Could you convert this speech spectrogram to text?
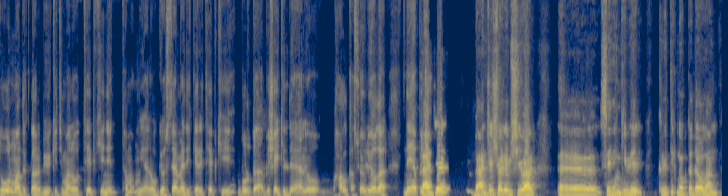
doğurmadıkları büyük ihtimal o tepkinin tamam mı? Yani o göstermedikleri tepkiyi burada bir şekilde yani o halka söylüyorlar. Ne yapacak? Bence bence şöyle bir şey var. Ee, senin gibi kritik noktada olan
